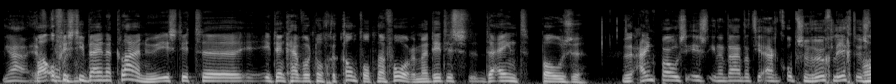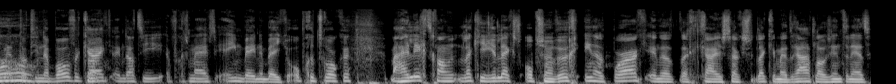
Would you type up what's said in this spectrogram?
ja Maar of is die bijna klaar nu? Is dit, eh, ik denk hij wordt nog gekanteld naar voren, maar dit is de eindpose. De eindpose is inderdaad dat hij eigenlijk op zijn rug ligt. Dus Oh. met dat hij naar boven kijkt. En dat hij, volgens mij heeft één been een beetje opgetrokken. Maar hij ligt gewoon lekker relaxed op zijn rug in het park. En dat, dan ga je straks lekker met draadloos internet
